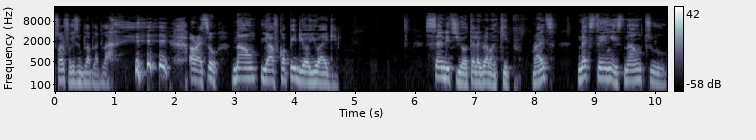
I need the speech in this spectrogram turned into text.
sorry for using blah blah blah. All right, so now you have copied your UID send it to your telegram and keep right? Next thing is now to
